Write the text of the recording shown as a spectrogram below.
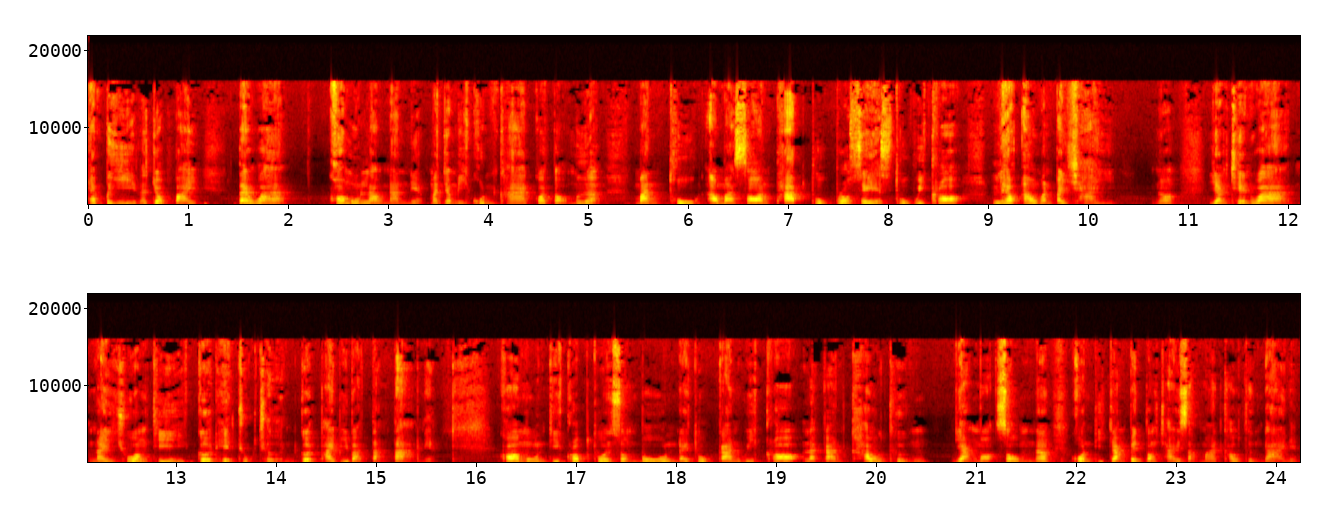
happy แล้วจบไป แต่ว่า ข้อมูลเหล่านั้นเนี่ยมันจะมีคุณค่าก็ต่อเมื่อ มันถูกเอามาซ้อนทับ ถูกโปรเซสถูกวิเคราะห์ แล้วเอามันไปใช้เนาะอย่างเช่นว่าในช่วงที่เกิดเหตุฉุกเฉิน เกิดภัยพิบัติต่างๆเนี่ยข้อมูลที่ครบถ้วนสมบูรณ์ ได้ถูกการวิเคราะห์ และการเข้าถึงอย่างเหมาะสมนะคนที่จำเป็นต้องใช้สามารถเข้าถึงได้เนี่ย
